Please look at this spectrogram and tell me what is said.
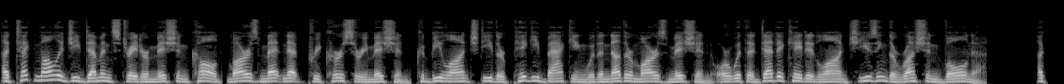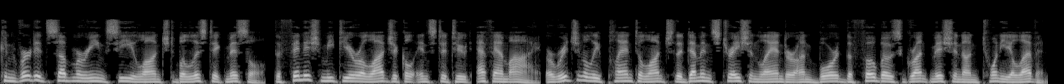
A technology demonstrator mission called Mars METNET Precursory Mission could be launched either piggybacking with another Mars mission or with a dedicated launch using the Russian Volna, a converted submarine sea-launched ballistic missile, the Finnish Meteorological Institute (FMI) originally planned to launch the demonstration lander on board the Phobos Grunt mission on 2011.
